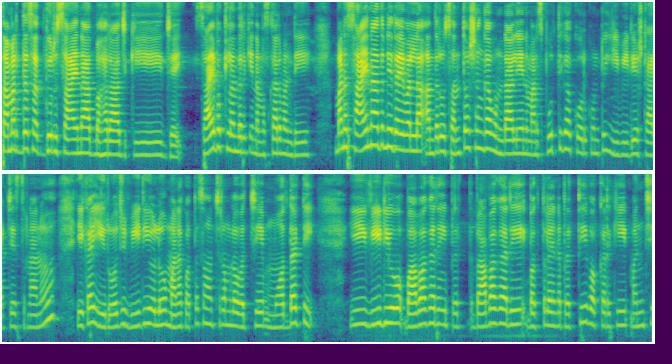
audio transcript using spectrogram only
సమర్థ సద్గురు సాయినాథ్ మహారాజ్కి జై. సాయి భక్తులందరికీ నమస్కారం అండి. మన సాయినాథుని దయ వల్ల అందరూ సంతోషంగా ఉండాలి అని మనస్ఫూర్తిగా కోరుకుంటూ ఈ వీడియో స్టార్ట్ చేస్తున్నాను. ఇక ఈరోజు వీడియోలో మన కొత్త సంవత్సరంలో వచ్చే మొదటి ఈ వీడియో బాబాగారి ప్రతి బాబాగారి భక్తులైన ప్రతి ఒక్కరికి మంచి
